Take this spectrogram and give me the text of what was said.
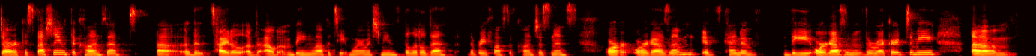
dark, especially with the concept uh, the title of the album being La Petite Mort, which means the little death, the brief loss of consciousness, or orgasm. It's kind of the orgasm of the record to me, um,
